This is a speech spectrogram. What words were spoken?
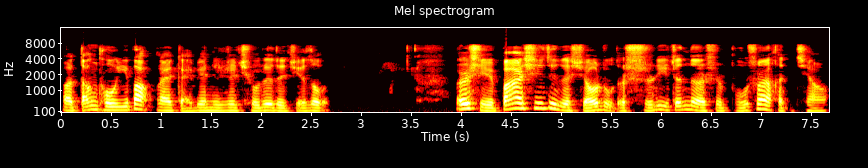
啊当头一棒来改变这支球队的节奏。而且巴西这个小组的实力真的是不算很强。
